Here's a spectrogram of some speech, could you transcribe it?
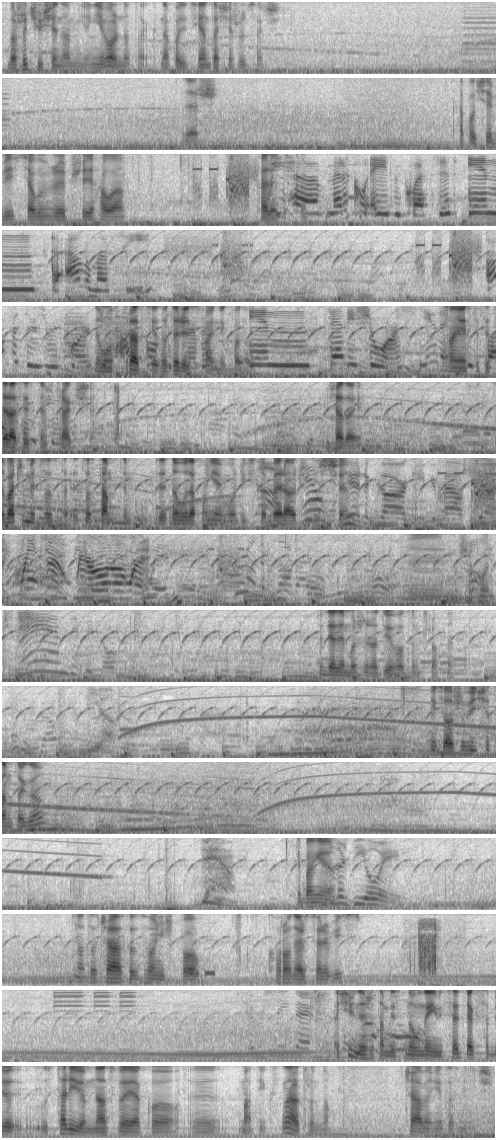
Bo rzucił się na mnie, nie wolno tak, na policjanta się rzucać. Też. A po ciebie chciałbym, żeby przyjechała We karetka. Demonstracja, to też jest fajny kolor. A niestety teraz jestem w trakcie. Wsiadaj. Zobaczymy co, z- co z tamtym. Gdy znowu zapomniałem włączyć stopera oczywiście. Yy, muszę włączyć. Podjadę może radiowozem trochę. No i co, ożywicie tamtego? Chyba nie. No to trzeba zadzwonić po Coroner Service. A dziwne, że tam jest no name set, jak sobie ustaliłem nazwę jako y, Matix. No ale trudno. Trzeba będzie to zmienić.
